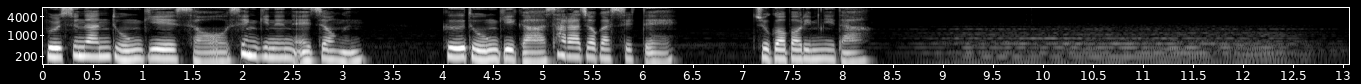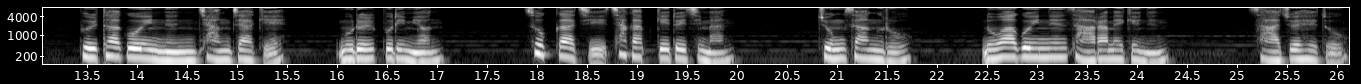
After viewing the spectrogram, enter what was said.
불순한 동기에서 생기는 애정은 그 동기가 사라져 갔을 때 죽어버립니다. 불타고 있는 장작에 물을 뿌리면 속까지 차갑게 되지만 중상으로 노하고 있는 사람에게는 사죄해도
